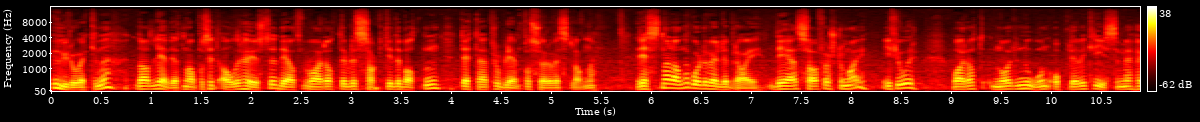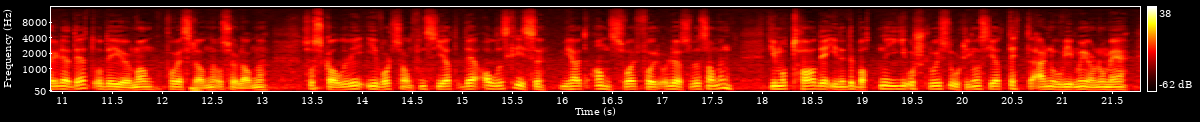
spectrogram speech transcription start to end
urovekkende da ledigheten var på sitt aller høyeste, det var at det ble sagt i debatten dette er et problem på Sør- og Vestlandet. Resten av landet går det veldig bra i. Det jeg sa 1. mai i fjor, var at når noen opplever krise med høy ledighet, og det gjør man på Vestlandet og Sørlandet, så skal vi i vårt samfunn si at det er alles krise. Vi har et ansvar for å løse det sammen. Vi må ta det inn i debattene i Oslo i Stortinget og si at dette er noe vi må gjøre noe med.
